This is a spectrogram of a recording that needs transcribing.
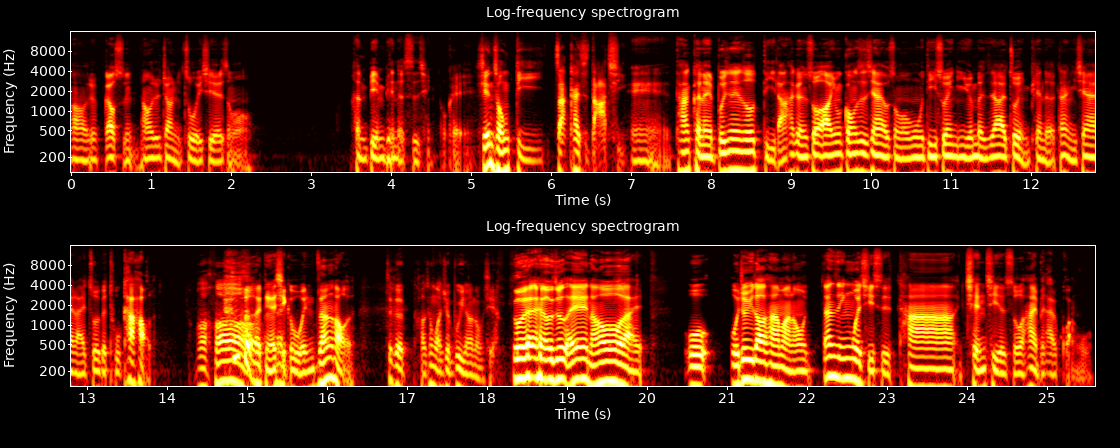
然后就告诉你，然后就叫你做一些什么很边边的事情。OK，先从底扎开始打起。诶、他可能也不是说底啦，他可能说啊，因为公司现在有什么目的，所以你原本是要来做影片的，但你现在来做一个图卡好了，哦，你来写个文章好了。这个好像完全不一样的东西啊。对，我就哎、然后后来我我就遇到他嘛，然后但是因为其实他前期的时候他也不太管我，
